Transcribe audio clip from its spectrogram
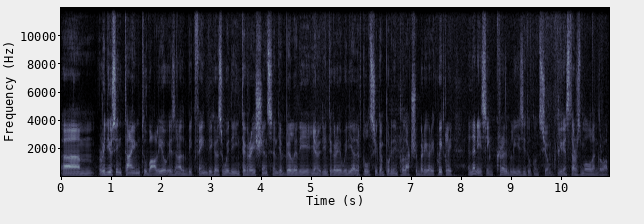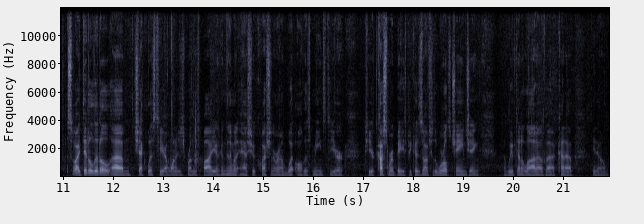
Um, reducing time to value is another big thing because with the integrations and the ability, you know, to integrate with the other tools, you can put it in production very very quickly, and then it's incredibly easy to consume. You can start small and grow up. So I did a little um, checklist here. I want to just run this by you, and then I'm going to ask you a question around what all this means to your to your customer base, because obviously the world's changing. Uh, we've done a lot of uh, kind of you know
